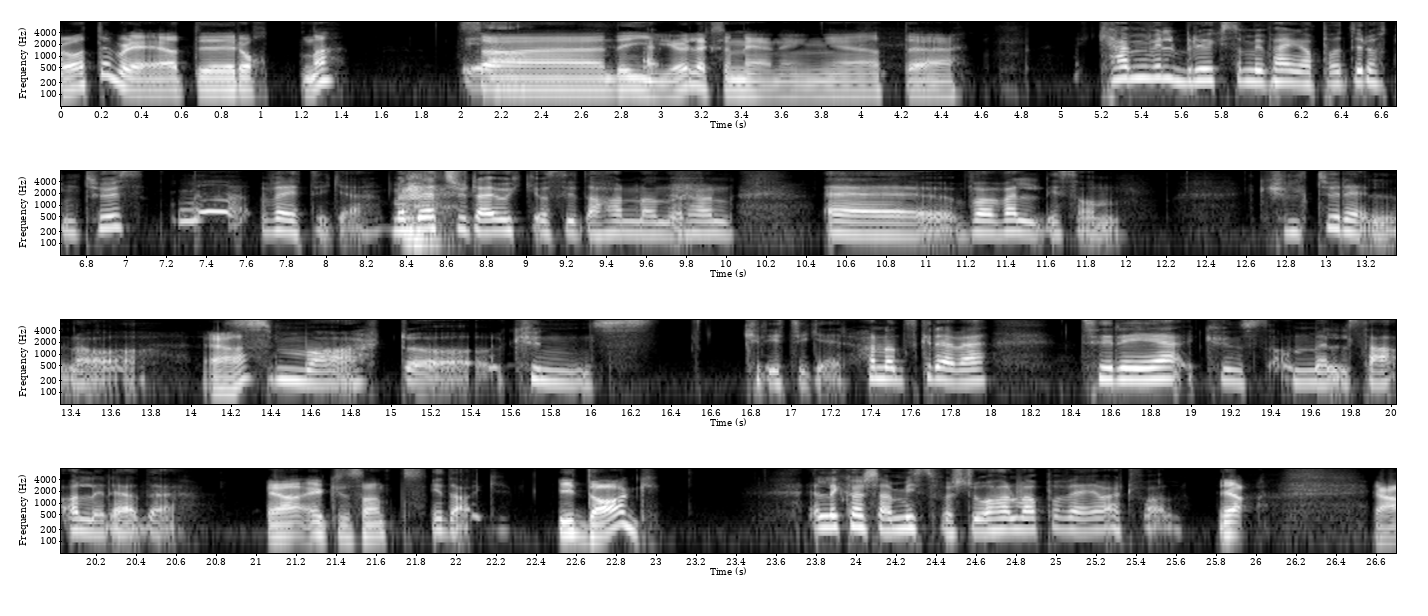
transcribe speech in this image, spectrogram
jo at det ble at det råtna. Så det gir jo liksom mening at eh, Hvem vil bruke så mye penger på et råttent hus? Nei, vet ikke. Men det turte jeg jo ikke å si til han når han eh, var veldig sånn kulturell og Ja. smart og kunstkritiker. Han hadde skrevet tre kunstanmeldelser allerede Ja, ikke sant? i dag. I dag? Eller kanskje jeg misforsto. Han var på vei, i hvert fall. Ja. Ja,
